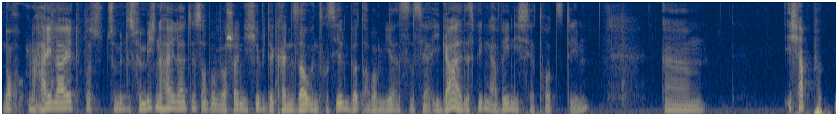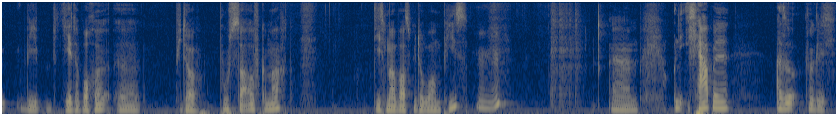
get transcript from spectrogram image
noch ein Highlight, was zumindest für mich ein Highlight ist, aber wahrscheinlich hier wieder keine Sau interessieren wird, aber mir ist es ja egal, deswegen erwähne ich es ja trotzdem. Ähm, ich habe, wie jede Woche, äh, wieder Booster aufgemacht. Diesmal war es wieder One Piece. Mhm. Ähm, und ich habe, also wirklich,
